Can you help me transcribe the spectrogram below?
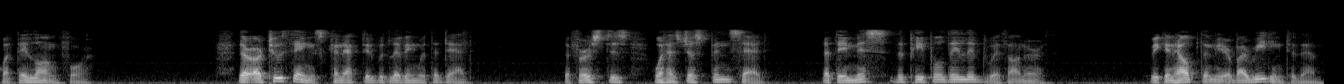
what they long for. There are two things connected with living with the dead. The first is what has just been said that they miss the people they lived with on earth. We can help them here by reading to them.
